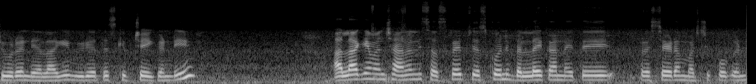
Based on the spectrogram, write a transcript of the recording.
చూడండి అలాగే వీడియో అయితే స్కిప్ చేయకండి. అలాగే మన ఛానల్ని సబ్స్క్రైబ్ చేసుకొని బెల్ ఐకాన్ అయితే ప్రెస్ చేయడం మర్చిపోకండి.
